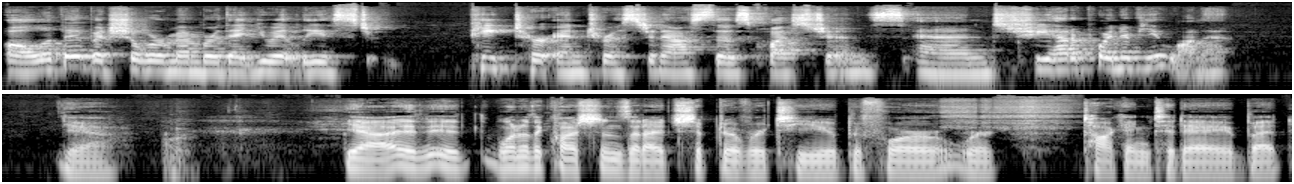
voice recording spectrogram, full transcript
all of it, but she'll remember that you at least piqued her interest and asked those questions, and she had a point of view on it. Yeah. Yeah, it, it, one of the questions that I shipped over to you before we're talking today, but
